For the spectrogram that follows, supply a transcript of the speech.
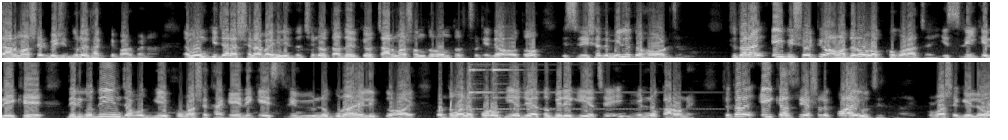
চার মাসের বেশি দূরে থাকতে পারবে না। এমনকি যারা সেনাবাহিনীতে ছিল, তাদেরকেও চার মাস অন্তর অন্তর ছুটি দেওয়া হতো স্ত্রীর সাথে মিলিত হওয়ার জন্য। সুতরাং এই বিষয়টিও আমাদেরও লক্ষ্য করা চাই স্ত্রীকে রেখে দীর্ঘদিন যাবৎ গিয়ে প্রবাসে থাকে। এদিকে স্ত্রী বিভিন্ন গুনাহে লিপ্ত হয়। বর্তমানে পরকীয়া যে এত বেড়ে গিয়েছে, এই বিভিন্ন কারণে। সুতরাং এই কাজটি আসলে করাই উচিত নয়। প্রবাসে গেলেও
